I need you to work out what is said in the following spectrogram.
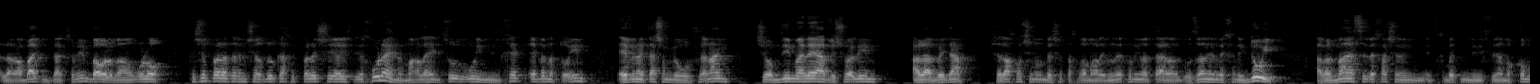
להר הבית מפני הגשמים, באו לבם, אמרו לו, קשת פעלת עליהם שירדו כך התפלל שילכו להם, אמר להם, צאו, ראו אם נמחית אבן הטועים, אבן הייתה שם בירושלים, שעומדים עליה ושואלים על האבדה. שלח לו שמעון בשטח ואמר לי, לא יכולים אתה, גוזרני עליך נידוי, אבל מה יעשה לך שאני מתחבא מלפני המקום,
